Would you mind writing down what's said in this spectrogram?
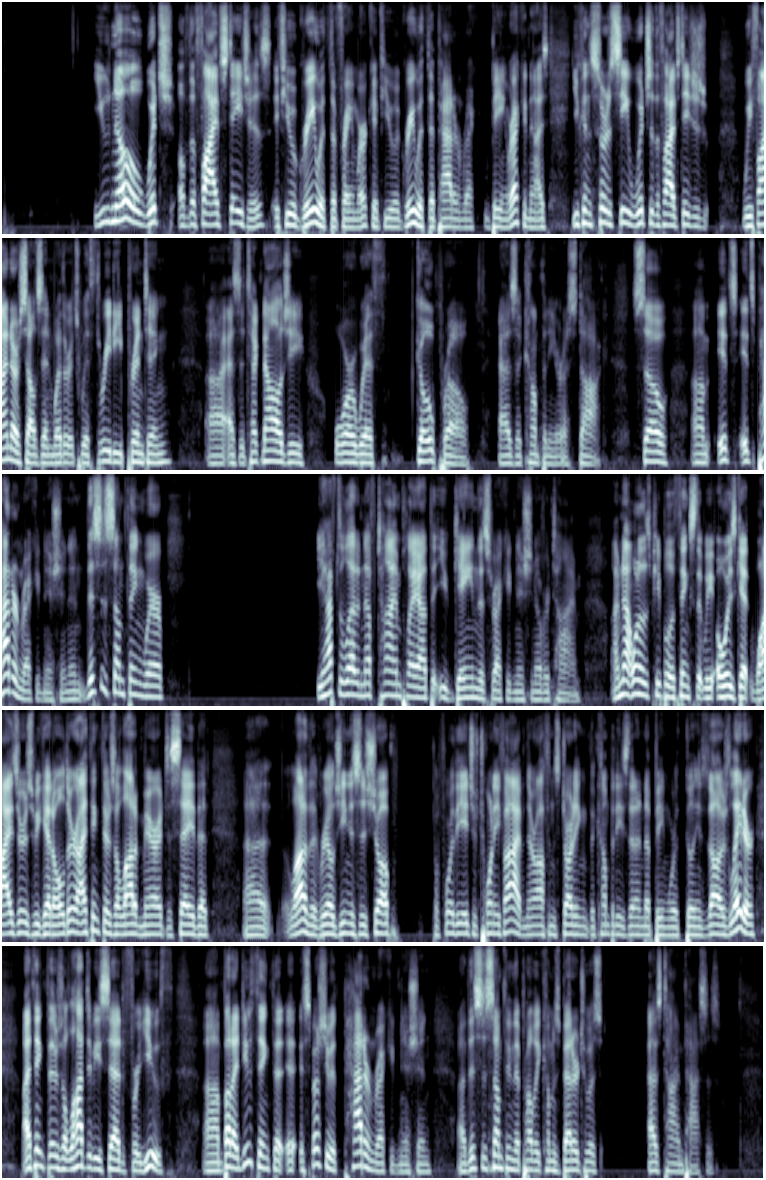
you know which of the five stages, if you agree with the framework, if you agree with the pattern rec- being recognized, you can sort of see which of the five stages we find ourselves in, whether it's with 3D printing uh, as a technology or with GoPro as a company or a stock. So um, it's it's pattern recognition, and this is something where you have to let enough time play out that you gain this recognition over time. I'm not one of those people who thinks that we always get wiser as we get older. I think there's a lot of merit to say that uh, a lot of the real geniuses show up before the age of 25, and they're often starting the companies that end up being worth billions of dollars later. I think there's a lot to be said for youth. Uh, but I do think that, especially with pattern recognition, uh, this is something that probably comes better to us as time passes.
